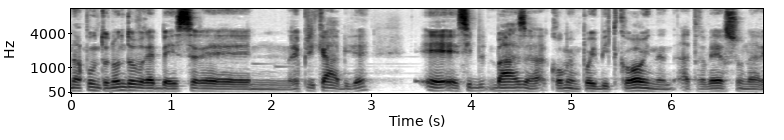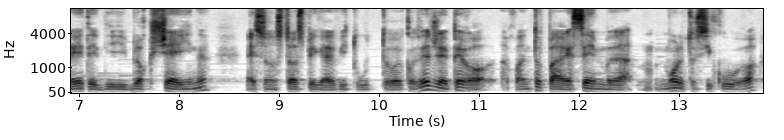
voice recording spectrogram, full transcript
appunto non dovrebbe essere mm, replicabile e si basa come un po' i bitcoin attraverso una rete di blockchain. Adesso non sto a spiegarvi tutto, cose del genere, però a quanto pare sembra molto sicuro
